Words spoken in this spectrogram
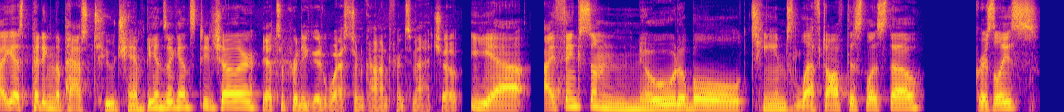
I guess pitting the past two champions against each other. Yeah, it's a pretty good Western Conference matchup. Yeah, I think some notable teams left off this list though. Grizzlies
